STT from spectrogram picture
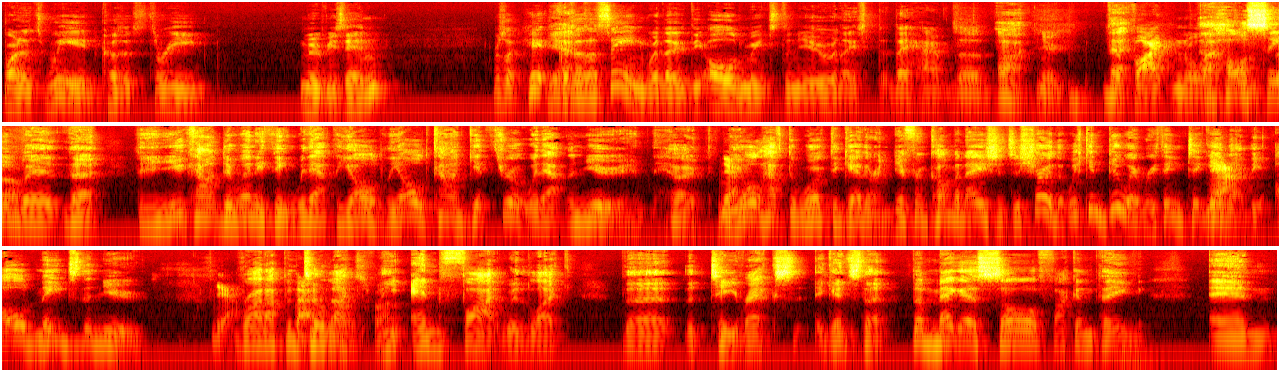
But it's weird because it's three movies in. It's like here because Yeah. there's a scene where the, the old meets the new, and they they have the Oh, you know the that- fight and all the that whole scene stuff. where the the new can't do anything without the old, and the old can't get through it without the new. So Yeah. we all have to work together in different combinations to show that we can do everything together. Yeah. The old needs the new, yeah, right up until that like the end fight with like the the T Rex against the the Mega Saw fucking thing, and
